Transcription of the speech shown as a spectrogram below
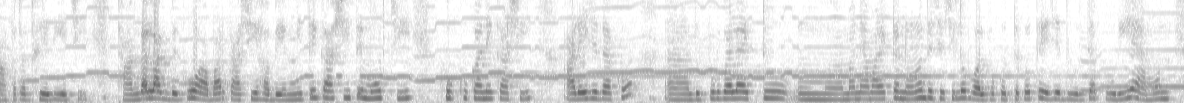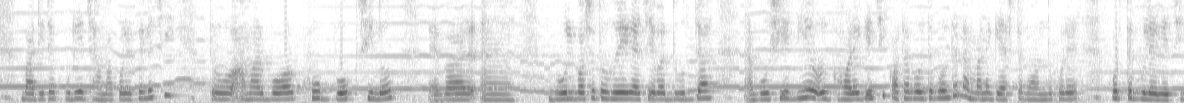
মাথাটা ধুয়ে দিয়েছি। ঠান্ডা লাগবে গো, আবার কাশি হবে। এমনিতে কাশিতে মরছি খুকুখানি কাশি। আর এই যে দেখো দুপুরবেলা একটু মানে আমার একটা ননদ এসেছিল গল্প করতে করতে, এই যে দুধটা পুড়িয়ে এমন বাটিটা পুড়িয়ে ঝামা করে ফেলেছি। তো আমার বর খুব বোক ছিল এবার ভুলবশত হয়ে গেছে। এবার দুধটা বসিয়ে দিয়ে ওই ঘরে গেছি। কথা বলতে বলতে না মানে গ্যাসটা বন্ধ করে, করতে ভুলে গেছি।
